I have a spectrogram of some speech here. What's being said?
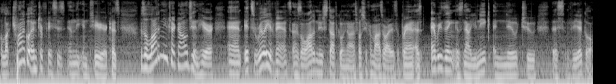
electronical interfaces in the interior, because there's a lot of new technology in here, and it's really advanced, and there's a lot of new stuff going on, especially for Maserati as a brand, as everything is now unique and new to this vehicle,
